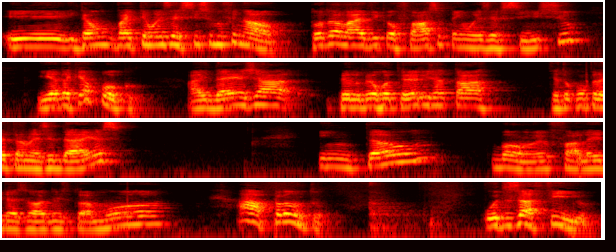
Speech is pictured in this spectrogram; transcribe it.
E então vai ter um exercício no final. Toda live que eu faço tem um exercício e é daqui a pouco. A ideia já, pelo meu roteiro, já está, já estou completando as ideias então, bom, eu falei das ordens do amor. Ah, pronto. O desafio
